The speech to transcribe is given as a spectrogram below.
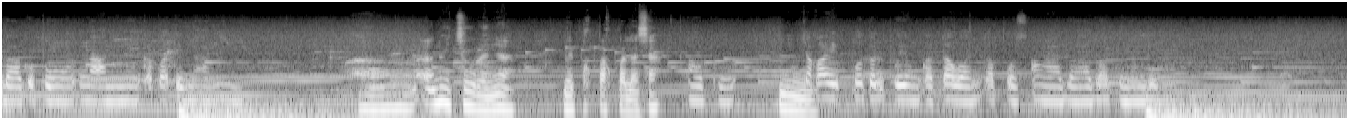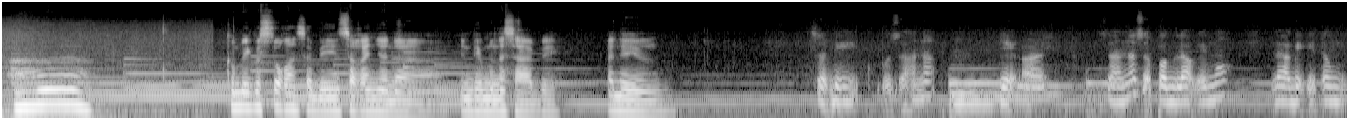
bago po naano yung kapatid namin. Ah, ano itsura niya? May pakpak pala siya? Opo. Hmm. Tsaka putol po yung katawan, tapos ang haba-haba po ng buhok. Ah. Kung may gusto kang sabihin sa kanya na hindi mo nasabi, ano yun? Sabi ko po sana, JR, sana sa paglaki mo, lagi kitang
